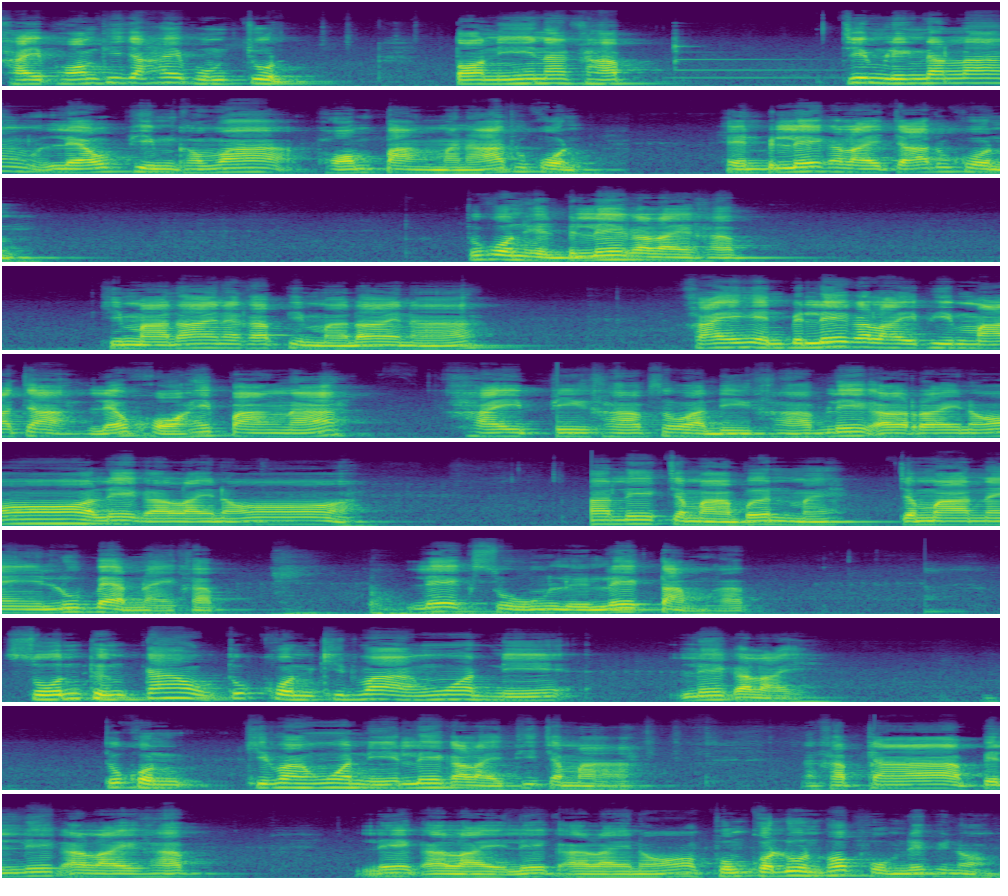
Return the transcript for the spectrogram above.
ใครพร้อมที่จะให้ผมจุดตอนนี้นะครับ จิ้มลิงก์ด้านล่าง แล้วพิมพ์คำว่าพร้อมปังมานะทุกคน เห็นเป็นเลขอะไรจ้าทุกคน ทุกคนเห็นเป็นเลขอะไรครับ พิมพ์มาได้นะครับ พิมพ์มาได้นะ ใครเห็นเป็นเลขอะไรพิมพ์มาจ้ะแล้วขอให้ปังนะ ใครปีครับ สวัสดีครับ เลขอะไรเนาะเลขอะไรเนาะถ้าเลขจะมาเบิ้ลไหมจะมาในรูปแบบไหนครับ เลขสูงหรือเลขต่ำครับ ศูนย์ถึงเก้าทุกคนคิดว่างวดนี้เลขอะไร ทุกคนคิดว่างวดนี้เลขอะไรที่จะมานะครับจ้าเป็นเลขอะไรครับ เลขอะไรเลขอะไรเนาะผมกดรุ่นเพราะผมเนี่ยพี่น้อง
